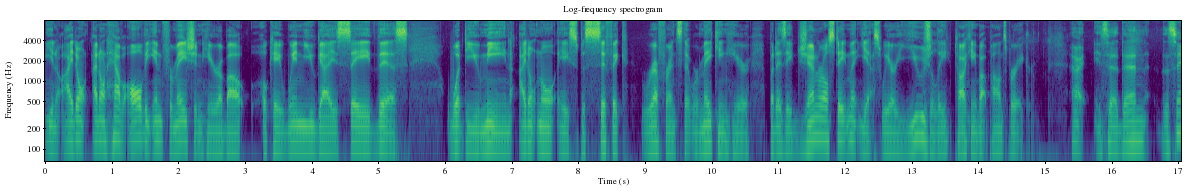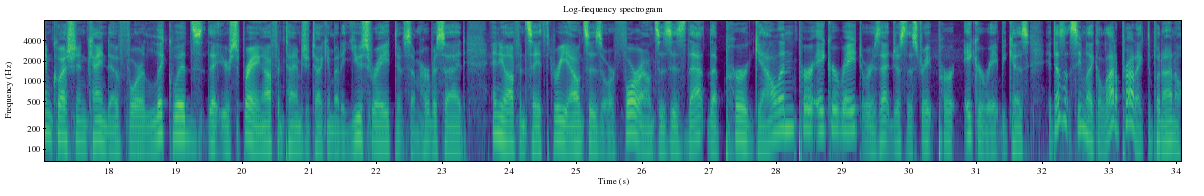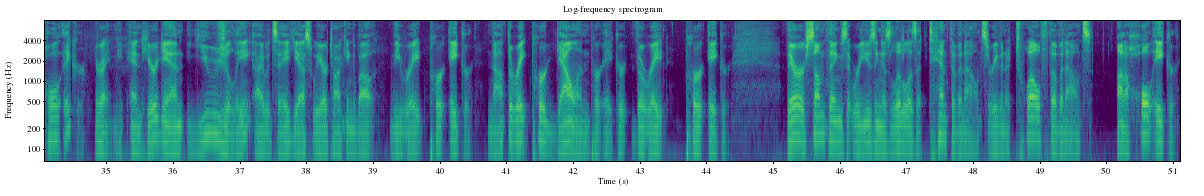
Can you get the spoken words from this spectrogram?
you know, I don't, I don't have all the information here about okay, when you guys say this, what do you mean? I don't know a specific reference that we're making here, but as a general statement, yes, we are usually talking about pounds per acre. All right. He said then the same question, kind of, for liquids that you're spraying. Oftentimes you're talking about a use rate of some herbicide, and you often say three ounces or four ounces. Is that the per gallon per acre rate, or is that just the straight per acre rate? Because it doesn't seem like a lot of product to put on a whole acre. Right. And here again, usually I would say, yes, we are talking about the rate per acre, not the rate per gallon per acre, the rate per acre. There are some things that we're using as little as a tenth of an ounce or even a twelfth of an ounce on a whole acre.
